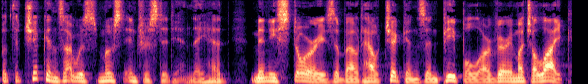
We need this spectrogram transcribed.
But the chickens I was most interested in. They had many stories about how chickens and people are very much alike.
